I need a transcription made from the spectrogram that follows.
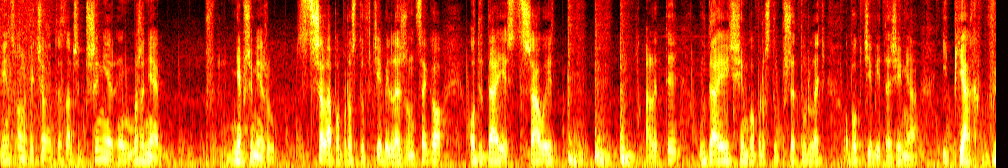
Więc on wyciąga, to znaczy przymierzył, może nie, nie przymierzył. Strzela po prostu w ciebie leżącego, oddaje strzały, ale ty udaje się po prostu przeturlać obok ciebie ta ziemia i piach wy,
